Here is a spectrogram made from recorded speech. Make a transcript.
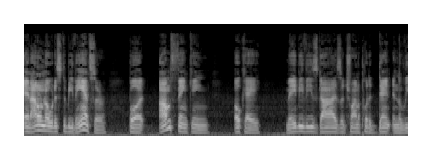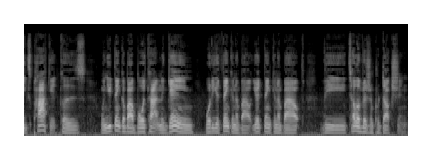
and I don't know this to be the answer, but I'm thinking, okay, maybe these guys are trying to put a dent in the league's pocket because when you think about boycotting the game, what are you thinking about? You're thinking about the television production.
